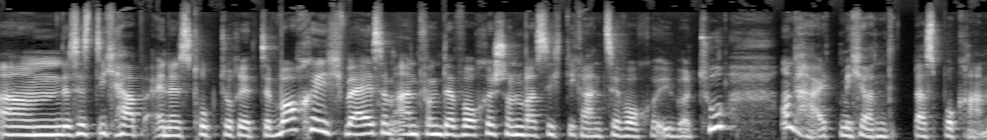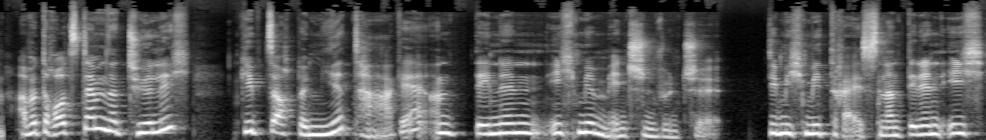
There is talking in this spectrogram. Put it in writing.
Ähm, das heißt, ich habe eine strukturierte Woche, ich weiß am Anfang der Woche schon, was ich die ganze Woche über tue und halte mich an das Programm. Aber trotzdem natürlich gibt es auch bei mir Tage, an denen ich mir Menschen wünsche, die mich mitreißen, an denen ich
